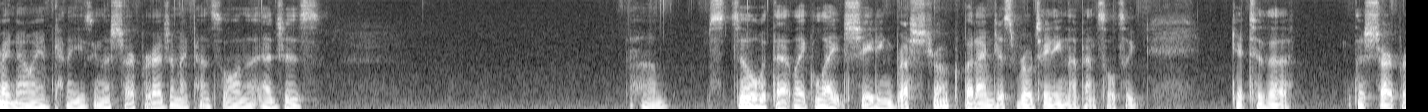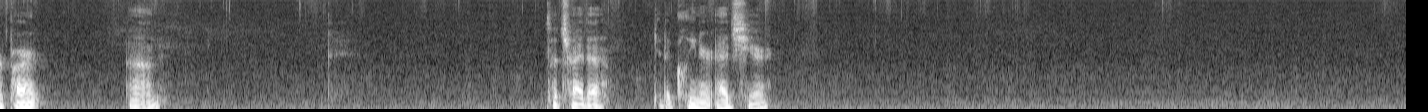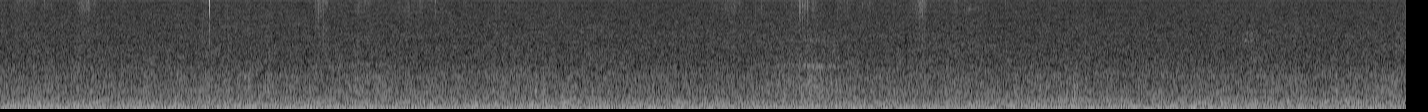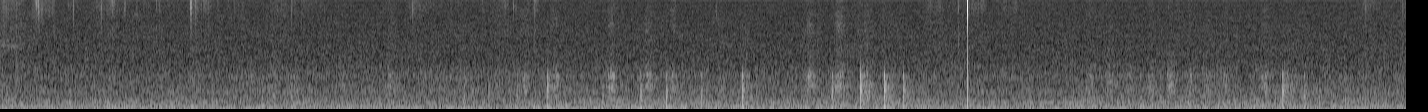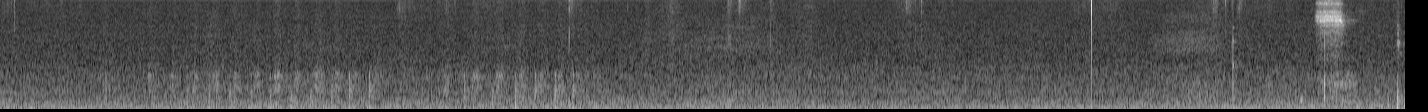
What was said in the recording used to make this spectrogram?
Right now I am kind of using the sharper edge of my pencil on the edges. Um, still with that like light shading brush stroke, but I'm just rotating the pencil to get to the the sharper part. Um, to try to get a cleaner edge here.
